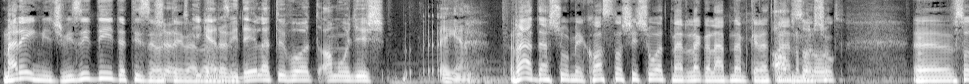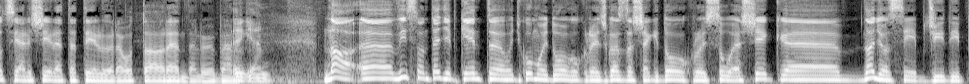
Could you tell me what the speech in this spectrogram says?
Már rég nincs vízidíj, de 15 Sőt, éve igen, vezet. rövid életű volt, amúgy is, igen. Ráadásul még hasznos is volt, mert legalább nem kellett várnom a sok ö, szociális életet élőre ott a rendelőben. Igen. Na, viszont egyébként, hogy komoly dolgokról és gazdasági dolgokról is szó essék, nagyon szép GDP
